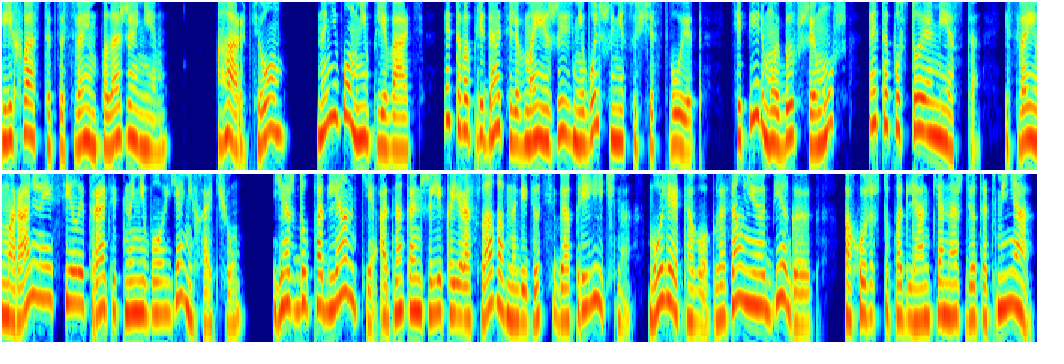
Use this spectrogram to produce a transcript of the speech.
или хвастаться своим положением. А Артем? На него мне плевать. Этого предателя в моей жизни больше не существует. Теперь мой бывший муж — это пустое место, и свои моральные силы тратить на него я не хочу. Я жду подлянки, однако Анжелика Ярославовна ведет себя прилично. Более того, глаза у нее бегают. Похоже, что подлянки она ждет от меня.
